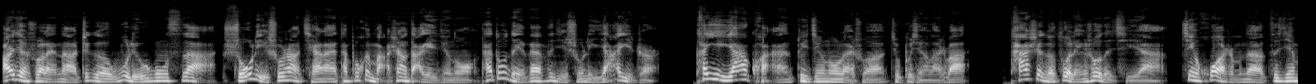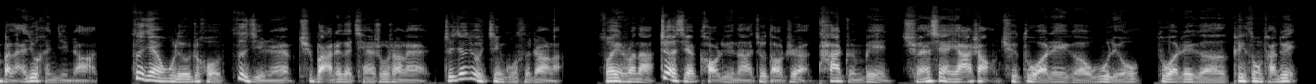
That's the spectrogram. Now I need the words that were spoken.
而且说来呢，这个物流公司啊，手里收上钱来，他不会马上打给京东，他都得在自己手里压一阵儿。他一压款，对京东来说就不行了，是吧？他是个做零售的企业，进货什么的资金本来就很紧张，自建物流之后，自己人去把这个钱收上来，直接就进公司账了。所以说呢，这些考虑呢，就导致他准备全线压上去做这个物流，做这个配送团队。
